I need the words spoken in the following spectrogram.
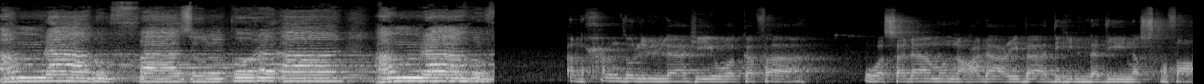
আমরা হুফাজুল কোরআন আমরা হুফ الحمد لله وكفى وسلام على عباده الذين اصطفى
